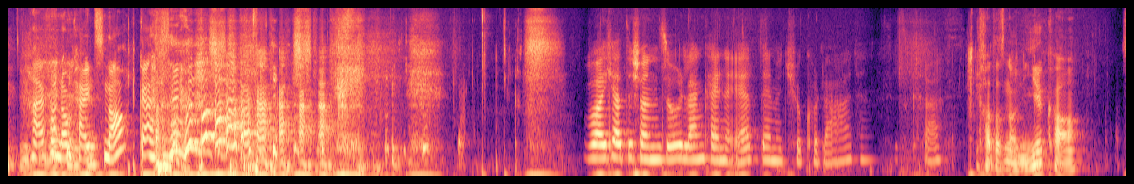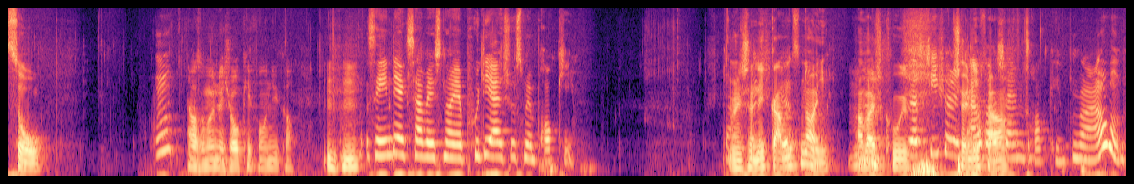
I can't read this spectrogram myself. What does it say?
Einfach noch keins Nachtgas. Boah, ich hatte schon so lange keine Erdbeeren mit Schokolade. Das ist krass. Ich hatte das noch nie gehabt. So. Also, wir haben eine Schokofondue gehabt. Sehen die Xavier das neue Pulli-Einschuss mit Brocki? Das ist ja nicht ganz neu. Aber ist cool. Das T-Shirt ist auch aus einem Brocki. Wow.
